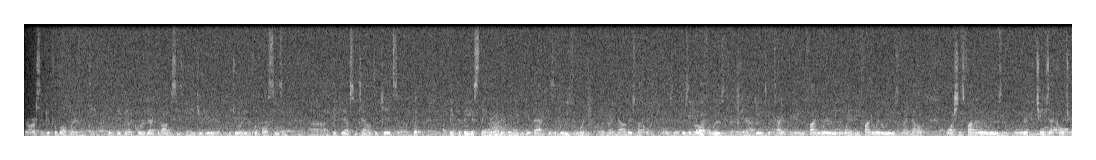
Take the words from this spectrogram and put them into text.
There are some good football players on the team. I think they've got a quarterback that obviously has been injured here the majority of the football season. Uh, I think they have some talented kids, uh, but I think the biggest thing that, that they need to get back is a belief in winning. And right now, there's not one. There's a, there's a belief in losing. And games get tight, and you find a way to either win or you find a way to lose. And right now, Washington's finding a way to lose, and, and we have to change that culture.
